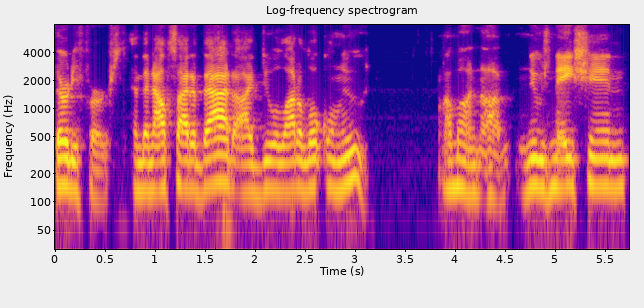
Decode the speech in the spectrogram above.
31st. And then outside of that, I do a lot of local news. I'm on uh, News Nation,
